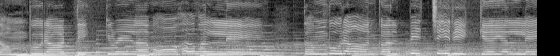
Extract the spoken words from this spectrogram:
തമ്പുരാട്ടിക്കുള്ള മോഹമല്ലേ? തമ്പുരാൻ കൽപ്പിച്ചിരിക്കയല്ലേ?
